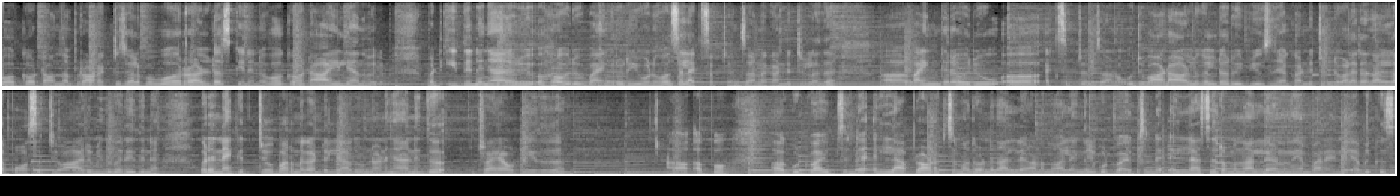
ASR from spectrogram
വർക്കൗട്ട് ആവുന്ന പ്രോഡക്റ്റ് ചിലപ്പോൾ വേറൊരാളുടെ സ്കിന്നിന് വർക്കൗട്ട് ആയില്ല എന്ന് വരും. ബട്ട് ഇതിന് ഞാനൊരു ഒരു ഭയങ്കര ഒരു യൂണിവേഴ്സൽ അക്സെപ്റ്റൻസ് ആണ് കണ്ടിട്ടുള്ളത്. ഭയങ്കര ഒരു അക്സെപ്റ്റൻസ് ആണ്. ഒരുപാട് ആളുകളുടെ റിവ്യൂസ് ഞാൻ കണ്ടിട്ടുണ്ട്. വളരെ നല്ല പോസിറ്റീവ് ആരും ഇതുവരെ ഇതിന് ഒരു നെഗറ്റീവ് പറഞ്ഞ് കണ്ടില്ല. അതുകൊണ്ടാണ് ഞാനിത് ട്രൈ ഔട്ട് ചെയ്തത്. അപ്പോൾ ഗുഡ് വൈബ്സിന്റെ എല്ലാ പ്രോഡക്റ്റ്സും അതുകൊണ്ട് നല്ലതാണെന്നോ അല്ലെങ്കിൽ ഗുഡ് വൈബ്സിന്റെ എല്ലാ സിറമും നല്ലതാണെന്ന് ഞാൻ പറയുന്നില്ല. ബിക്കോസ്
